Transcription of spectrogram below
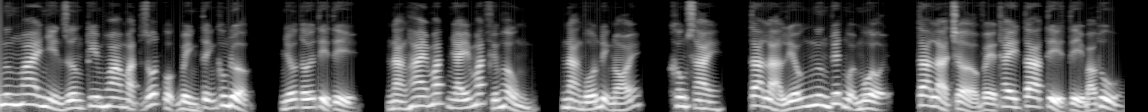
ngưng mai nhìn Dương Kim Hoa mặt rốt cuộc bình tĩnh không được, nhớ tới tỷ tỷ, nàng hai mắt nháy mắt phím hồng, nàng vốn định nói, không sai, ta là liễu ngưng tuyết muội muội, ta là trở về thay ta tỷ tỷ báo thù,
